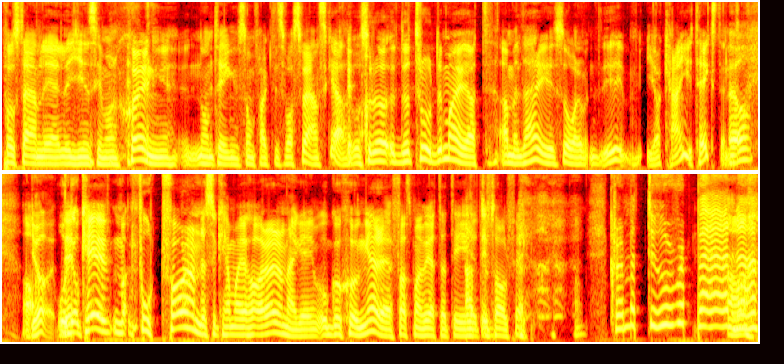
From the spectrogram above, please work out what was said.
Paul Stanley eller Gene Simmons sjöng någonting som faktiskt var svenska. Och så då, då trodde man ju att, ja men det här är ju så, det jag kan ju texten. Ja. Ja, Ja, och det- då kan ju- fortfarande så kan man ju höra den här grejen och gå och sjunga det fast man vet att det är Att det- totalfel. Krematurabana,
